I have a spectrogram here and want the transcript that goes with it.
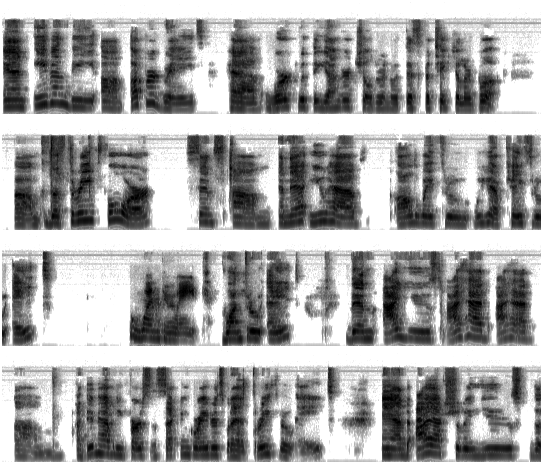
and even the um, upper grades have worked with the younger children with this particular book. Um, the three four since um and that you have all the way through we have K through eight. One through eight. One through eight. Then I used I had I had um I didn't have any first and second graders, but I had three through eight. And I actually used the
